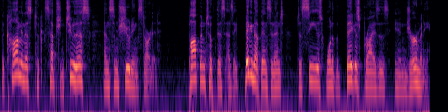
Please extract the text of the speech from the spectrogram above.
The communists took exception to this, and some shooting started. Papen took this as a big enough incident to seize one of the biggest prizes in Germany.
